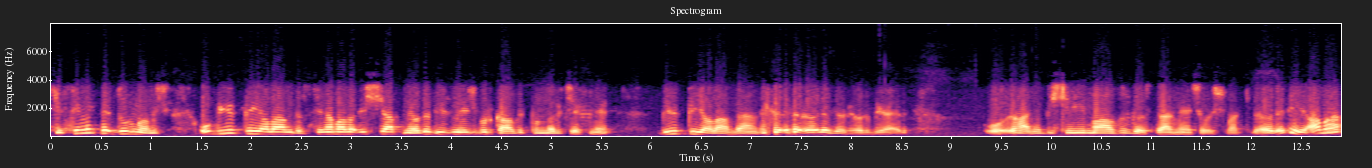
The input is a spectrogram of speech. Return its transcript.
kesinlikle durmamış. O büyük bir yalandır. Sinemalar iş yapmıyordu biz mecbur kaldık bunları çekmeye. Büyük bir yalan ben öyle görüyorum yani. O hani bir şeyi mazur göstermeye çalışmak gibi öyle değil ama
